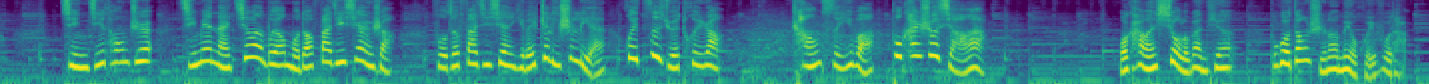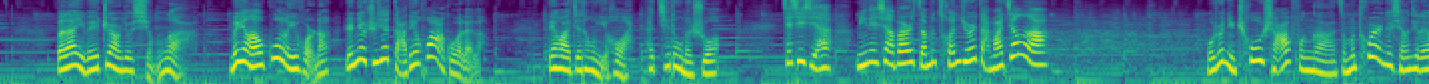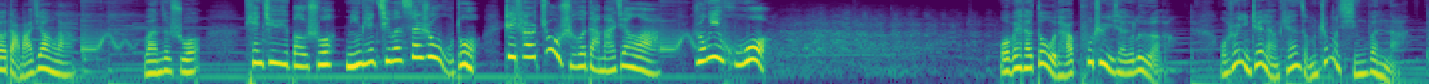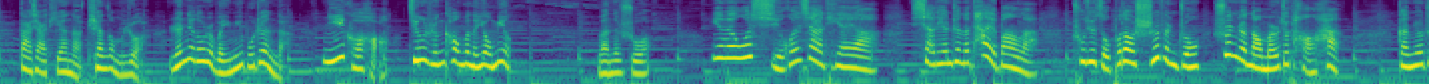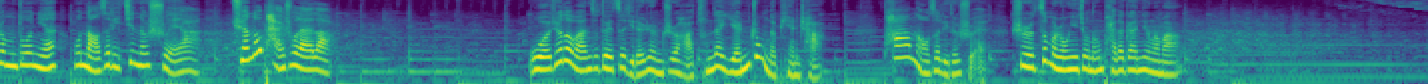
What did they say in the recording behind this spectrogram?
紧急通知，洗面奶千万不要抹到发际线上，否则发际线以为这里是脸，会自觉退让。长此以往，不堪设想啊！”我看完笑了半天，不过当时呢没有回复他。本来以为这样就行了，没想到过了一会儿呢，人家直接打电话过来了。电话接通以后啊，他激动地说：“佳琪姐，明天下班咱们团局打麻将啊！”我说你抽啥风啊？怎么突然就想起来要打麻将了？丸子说，天气预报说明天气温三十五度，这天就适合打麻将啊，容易糊。我被他逗他，扑哧一下就乐了。我说你这两天怎么这么兴奋呢？大夏天呢，天这么热，人家都是萎靡不振的，你可好，精神亢奋的要命。丸子说，因为我喜欢夏天呀，夏天真的太棒了。出去走不到十分钟，顺着脑门就淌汗，感觉这么多年我脑子里进的水啊，全都排出来了。我觉得丸子对自己的认知哈存在严重的偏差，他脑子里的水是这么容易就能排得干净了吗？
